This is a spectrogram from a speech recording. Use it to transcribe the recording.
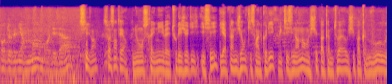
pour devenir membre des arts. Sylvain, 61. Nous, on se réunit bah, tous les jeudis ici. Il y a plein de gens qui sont alcooliques mais qui disent non, non, je suis pas comme toi ou je suis pas comme vous,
